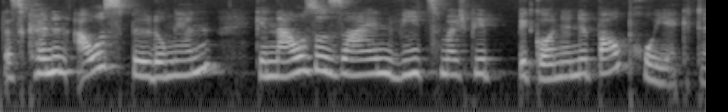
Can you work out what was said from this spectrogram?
Das können Ausbildungen genauso sein wie zum Beispiel begonnene Bauprojekte.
